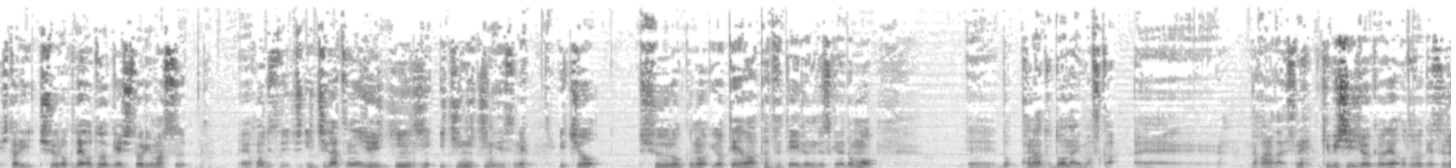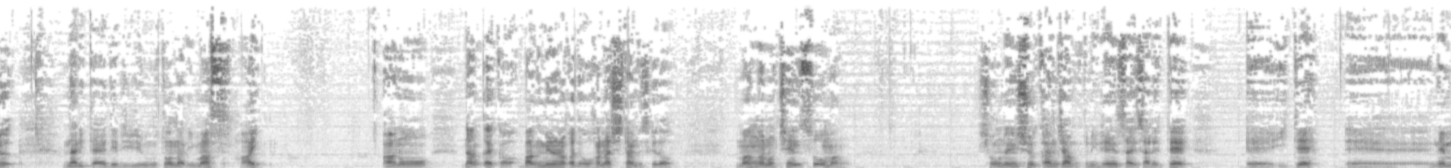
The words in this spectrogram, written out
一人収録でお届けしております。えー本日1月21日 ,1 日にですね、一応収録の予定は立てているんですけれども、えーどこの後どうなりますか、えーなかなかですね、厳しい状況でお届けする成田屋デリリウムとなります。はい。あの、何回か番組の中でお話ししたんですけど、漫画のチェンソーマン、少年週刊ジャンプに連載されて、えーいて、えー年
